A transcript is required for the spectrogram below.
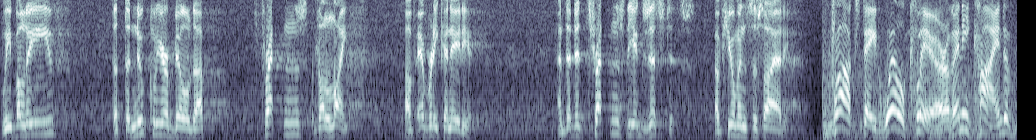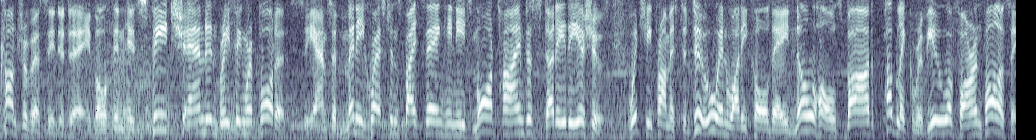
We believe that the nuclear buildup threatens the life of every Canadian. and that it threatens the existence of human society. Clark stayed well clear of any kind of controversy today, both in his speech and in briefing reporters. He answered many questions by saying he needs more time to study the issues, which he promised to do in what he called a no-holds-barred public review of foreign policy.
